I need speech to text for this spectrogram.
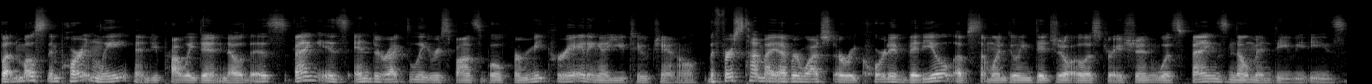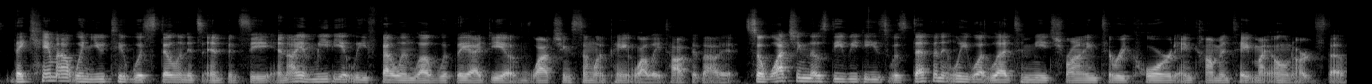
But most importantly, and you probably didn't know this, Feng is indirectly responsible for me creating a YouTube channel. The first time I ever watched a recorded video of someone doing digital illustration was Feng's Gnomon DVDs. They came out when YouTube was still in its infancy, and I immediately fell in love with the idea of watching someone paint while they talked about it it. So watching those DVDs was definitely what led to me trying to record and commentate my own art stuff.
